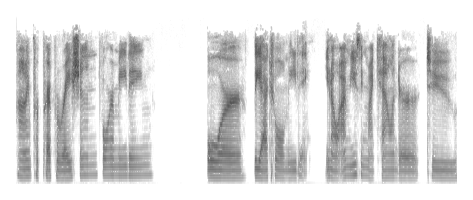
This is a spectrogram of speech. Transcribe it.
time for preparation for a meeting, or the actual meeting. you know, I'm using my calendar to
